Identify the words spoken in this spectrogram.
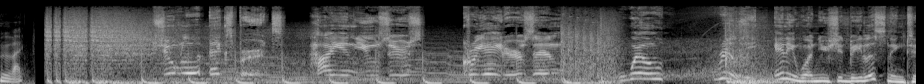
Bye bye. Joomla experts, high end users, creators, and, well, really, anyone you should be listening to.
